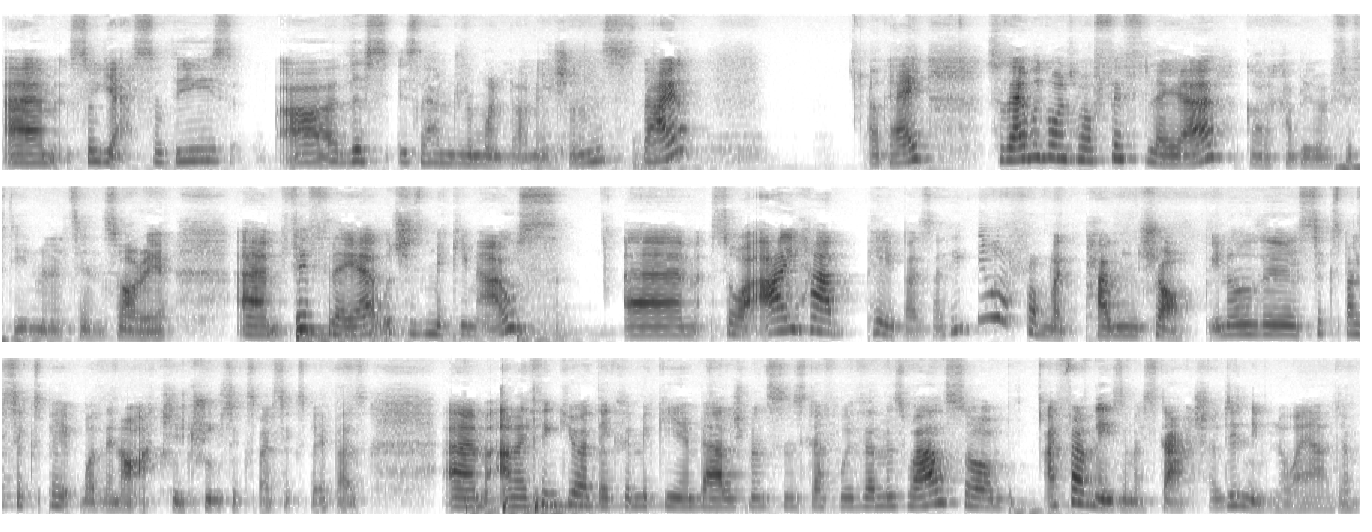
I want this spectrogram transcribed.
Um, so yes, yeah, so these are, this is the 101 Dalmatians style. Okay, so then we go into our fifth layer. God, I can't believe I'm 15 minutes in, sorry. Um, fifth layer, which is Mickey Mouse. Um, so I had papers, I think they were from like Pound Shop, you know, the six by six paper. Well, they're not actually true six by six papers. Um, and I think you had like the Mickey embellishments and stuff with them as well. So I found these in my stash. I didn't even know I had them.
